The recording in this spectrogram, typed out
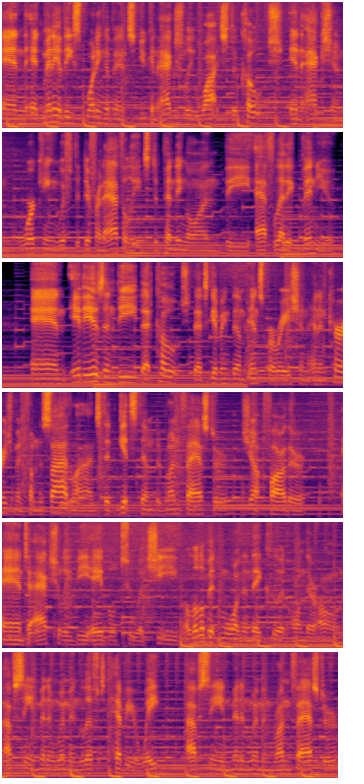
And at many of these sporting events, you can actually watch the coach in action working with the different athletes depending on the athletic venue. And it is indeed that coach that's giving them inspiration and encouragement from the sidelines that gets them to run faster, jump farther, and to actually be able to achieve a little bit more than they could on their own. I've seen men and women lift heavier weight. I've seen men and women run faster.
